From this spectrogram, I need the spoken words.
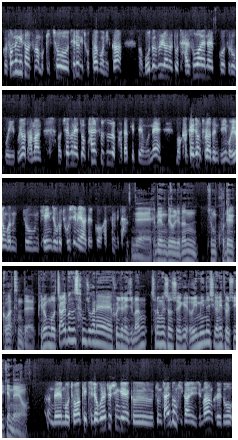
그 손흥민 선수가 뭐 기초 체력이 좋다 보니까 어, 모든 훈련을 또 잘 소화해낼 것으로 보이고요. 다만 어, 최근에 좀 팔 수술을 받았기 때문에 뭐 각계 전투라든지 뭐 이런 거는 좀 개인적으로 조심해야 될 것 같습니다. 네, 해병대 훈련은 좀 고될 것 같은데 비록 뭐 짧은 3주간의 훈련이지만 손흥민 선수에게 의미 있는 시간이 될 수 있겠네요. 네, 뭐 정확히 지적을 해주신 게 그 좀 짧은 기간이지만 그래도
